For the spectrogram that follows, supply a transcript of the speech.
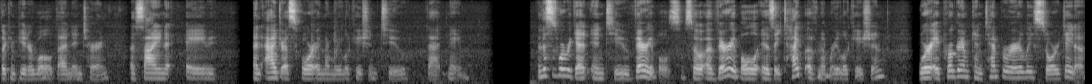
the computer will then in turn assign a an address for a memory location to that name. And this is where we get into variables. So a variable is a type of memory location where a program can temporarily store data.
